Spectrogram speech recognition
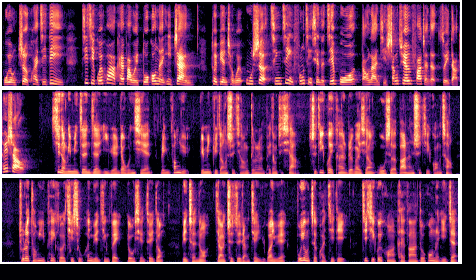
拨用这块基地，积极规划开发为多功能驿站。蜕变成为雾社清境风景线的接驳、导览及商圈发展的最大推手。县长林明珍在议员廖文贤、林芳宇、原民局长史强等人陪同之下，实地会勘仁爱乡雾社巴兰市集广场。除了同意配合七十五万元经费优先推动，并承诺将斥资两千余万元不用这块基地，积极规划开发多功能驿站，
